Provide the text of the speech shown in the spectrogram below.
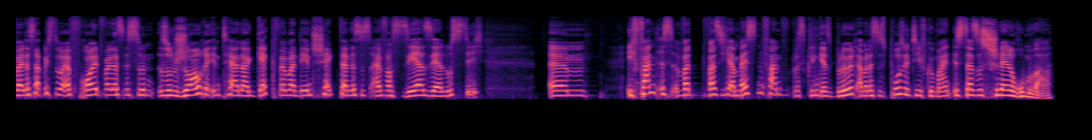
weil das hat mich so erfreut, weil das ist so ein, so ein genre-interner Gag. Wenn man den checkt, dann ist es einfach sehr, sehr lustig. Ähm, ich fand es, was, ich am besten fand, das klingt jetzt blöd, aber das ist positiv gemeint, ist, dass es schnell rum war.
